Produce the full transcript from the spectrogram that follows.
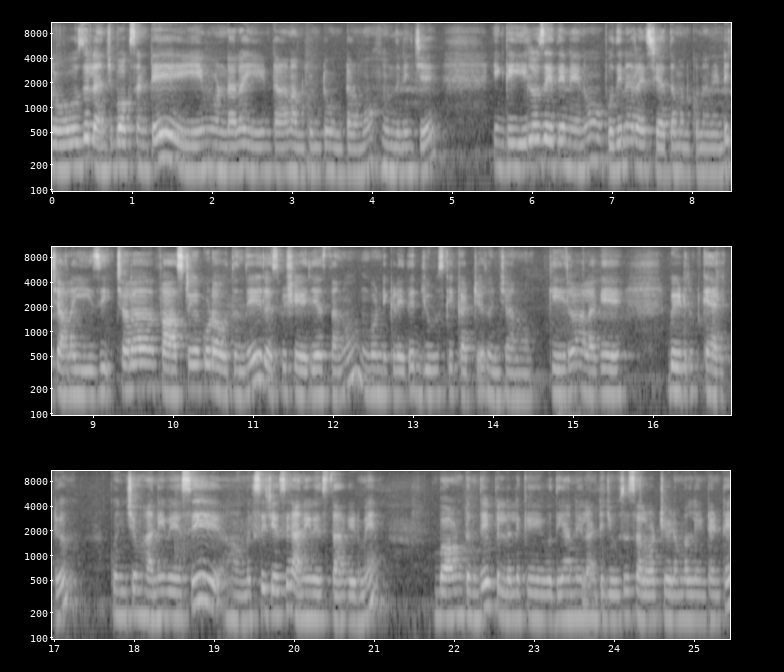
రోజు లంచ్ బాక్స్ అంటే ఏం వండాలా ఏంటా అని అనుకుంటూ ఉంటాము ముందు నుంచే. ఇంకా ఈ రోజు అయితే నేను పుదీనా రైస్ చేద్దాం అనుకున్నానండి. చాలా ఈజీ చాలా ఫాస్ట్గా కూడా అవుతుంది. రెసిపీ షేర్ చేస్తాను. ఇంకోండి ఇక్కడైతే జ్యూస్కి కట్ చేసి ఉంచాను. కీర అలాగే బీట్రూట్ క్యారెట్. కొంచెం హనీ వేసి మిక్సీ చేసి హనీ వేసి తాగడమే బాగుంటుంది. పిల్లలకి ఉదయాన్నే ఇలాంటి జ్యూసెస్ అలవాటు చేయడం వల్ల ఏంటంటే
